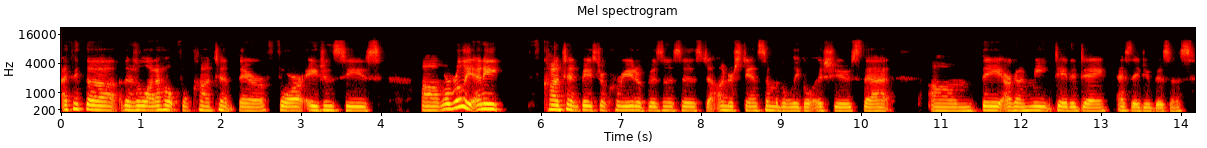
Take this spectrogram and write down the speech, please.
I think the there's a lot of helpful content there for agencies um, or really any content based or creative businesses to understand some of the legal issues that um, they are going to meet day to day as they do business.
